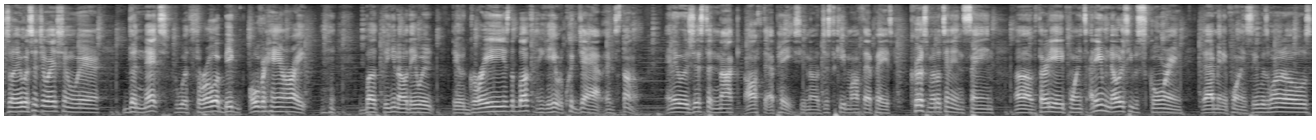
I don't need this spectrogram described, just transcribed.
So it was a situation where the Nets would throw a big overhand right, but the, you know they would they would graze the Bucks and he could hit with a quick jab and stun them. And it was just to knock off that pace, you know, just to keep him off that pace. Khris Middleton, insane, uh, 38 points. I didn't even notice he was scoring that many points. It was one of those.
